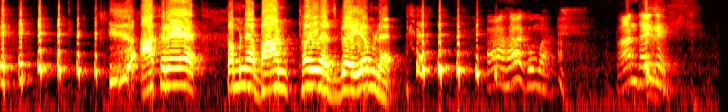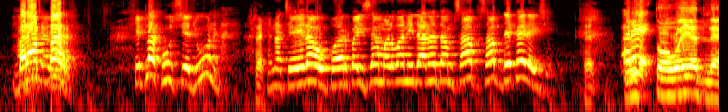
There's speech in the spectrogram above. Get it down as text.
આખરે તમને ભાન થઈ જ ગઈ એમ ને હા હા કુમાર ભાન થઈ ગઈ. બરાબર. કેટલા ખુશ છે જુઓ ને. એના ચહેરા ઉપર પૈસા મળવાની દાનત આમ સાફ સાફ દેખાઈ રહી છે. અરે! તો હોય જ લે.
